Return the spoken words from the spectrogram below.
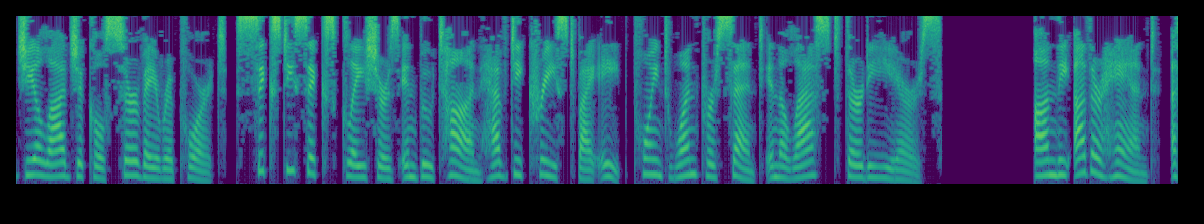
Geological Survey report, 66 glaciers in Bhutan have decreased by 8.1% in the last 30 years. On the other hand, a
